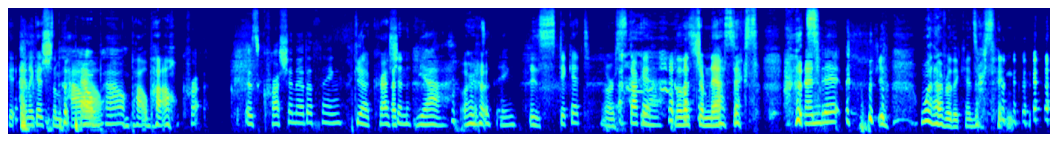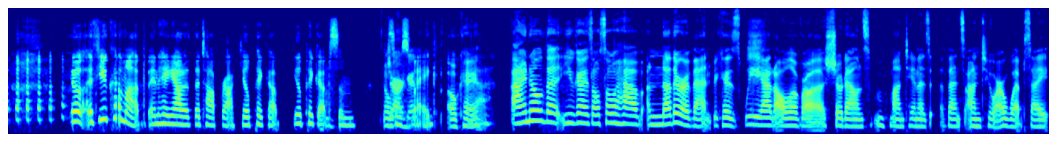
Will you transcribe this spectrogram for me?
get- Can I get some pow? Pow, pow. Pow pow. Cru- is crushing it a thing? Yeah, crushing. Yeah, Or that's a thing. is stick it or stuck it? Yeah. No, that's gymnastics. It's- Send it. yeah, whatever the kids are saying. You'll, if you come up and hang out at the Top Rock, you'll pick up you'll pick up some, some Jargon. swag. Okay. Yeah. I know that you guys also have another event because we add all of our Showdowns Montana's events onto our website.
